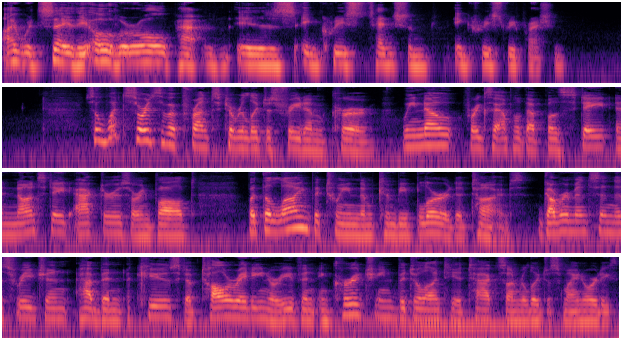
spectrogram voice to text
I would say the overall pattern is increased tension, increased repression. So, what sorts of affronts to religious freedom occur? We know, for example, that both state and non state actors are involved, but the line between them can be blurred at times. Governments in this region have been accused of tolerating or even encouraging vigilante attacks on religious minorities.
